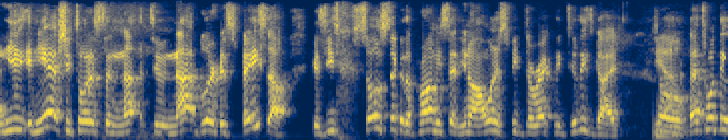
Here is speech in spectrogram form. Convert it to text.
He and he actually told us to not to not blur his face out because he's so sick of the problem. He said, you know, I want to speak directly to these guys. So Yeah. that's one thing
